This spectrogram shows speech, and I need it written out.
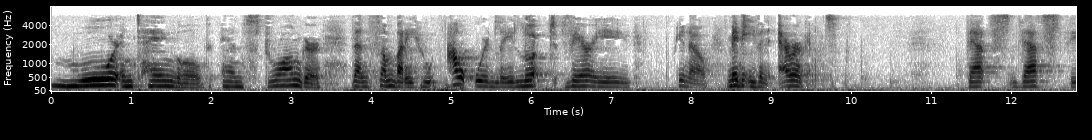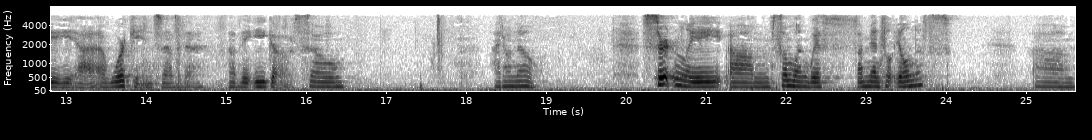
more entangled and stronger than somebody who outwardly looked very, you know, maybe even arrogant. That's that's the uh, workings of the of the ego. So I don't know. Certainly, um, someone with a mental illness, um,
